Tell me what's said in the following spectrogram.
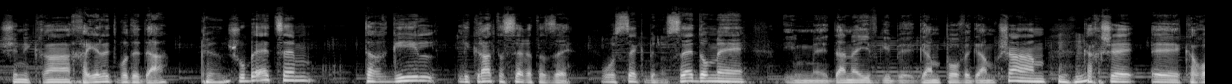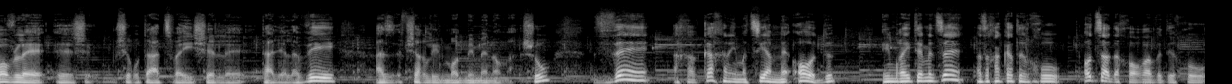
שנקרא חיילת בודדה, כן. שהוא בעצם תרגיל לקראת הסרט הזה. הוא עוסק בנושא דומה, עם אה, דנה איבגי גם פה וגם שם, mm-hmm. כך שקרוב לשירותה הצבאי של אה, טליה לביא, אז אפשר ללמוד ממנו משהו. ואחר כך אני מציע מאוד, אם ראיתם את זה, אז אחר כך תלכו עוד צעד אחורה ותלכו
